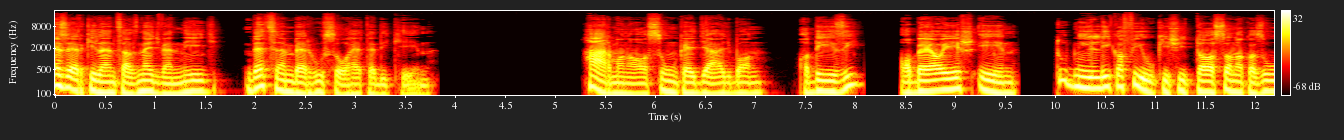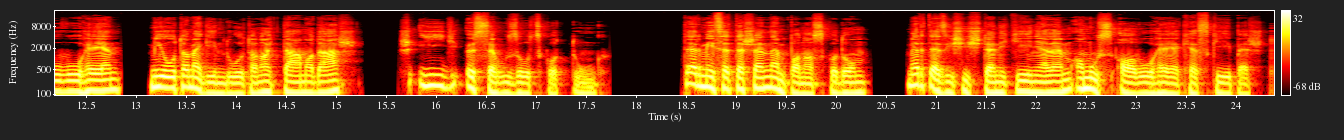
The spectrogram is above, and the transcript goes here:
1944. december 27-én Hárman alszunk egy ágyban. A Dézi, a Bea és én. Tudni illik, a fiúk is itt alszanak az óvóhelyen, mióta megindult a nagy támadás, s így összehúzóckodtunk. Természetesen nem panaszkodom, mert ez is isteni kényelem a musz alvóhelyekhez képest.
